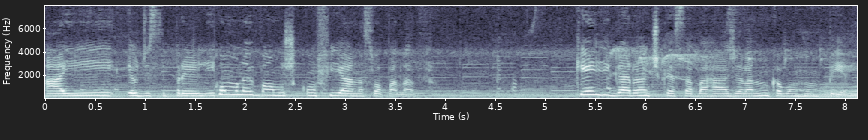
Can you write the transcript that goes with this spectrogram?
Aí eu disse para ele: como nós vamos confiar na sua palavra? Quem lhe garante que essa barragem ela nunca vão romper aí?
